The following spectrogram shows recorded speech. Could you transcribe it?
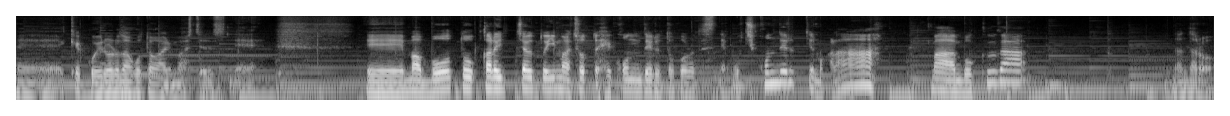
えー結構いろいろなことがありましてですね。えーまあ冒頭から言っちゃうと今ちょっと凹んでるところですね。落ち込んでるっていうのかな。まあ僕がなんだろ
